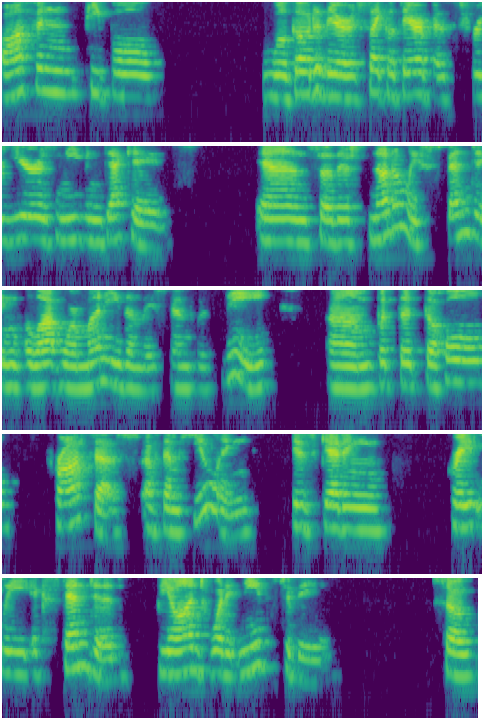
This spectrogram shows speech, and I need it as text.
often people will go to their psychotherapist for years and even decades and so there's not only spending a lot more money than they spend with me um, but the, the whole process of them healing is getting greatly extended beyond what it needs to be. So,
